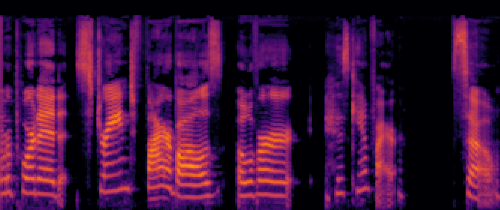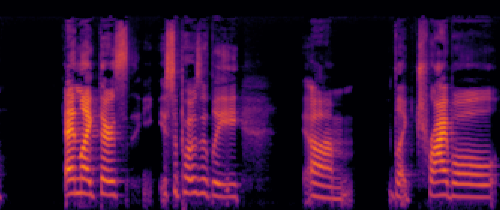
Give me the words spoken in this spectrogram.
reported strange fireballs over his campfire. So, and like there's supposedly um like tribal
